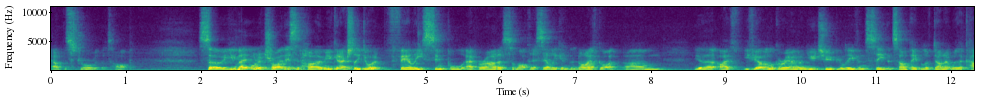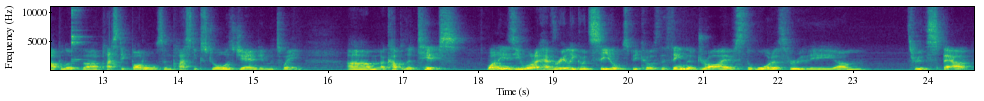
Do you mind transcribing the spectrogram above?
out the straw at the top. So you may want to try this at home. You can actually do it fairly simple apparatus, a lot less elegant than I've got. Um, Yeah, I've, if you have a look around on YouTube, you'll even see that some people have done it with a couple of uh, plastic bottles and plastic straws jammed in between. Um, a couple of tips. One is you want to have really good seals because the thing that drives the water through the um, through the spout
